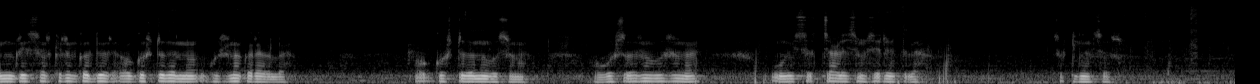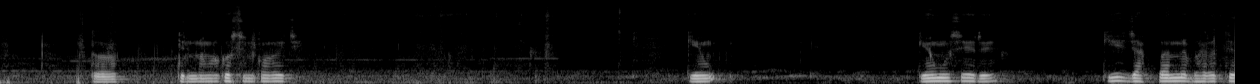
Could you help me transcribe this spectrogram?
ଇଂରେଜ ସରକାରଙ୍କ ଦ୍ୱାରା ଅଗଷ୍ଟ ଦାନ ଘୋଷଣା କରାଗଲା ଅଗଷ୍ଟ ଦାନ ଘୋଷଣା ଅଗଷ୍ଟ ଦାନ ଘୋଷଣା ଉଣେଇଶହ ଚାଳିଶ ମସିହାରେ ହୋଇଥିଲା ସଠିକ୍ ଆନ୍ସର୍ ତ ତିନି ନମ୍ବର କୋଶ୍ଚିନ୍ କ'ଣ ରହିଛି କେଉଁ କେଉଁ ମସିହାରେ କିଏ ଜାପାନରେ ଭାରତୀୟ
